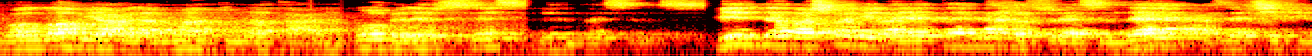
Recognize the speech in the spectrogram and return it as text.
Vallahu ya'lem ma entum la ta'lem. O bilir siz bilmezsiniz. Bir de başka bir ayette Nahl suresinde Hazreti Şeyh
